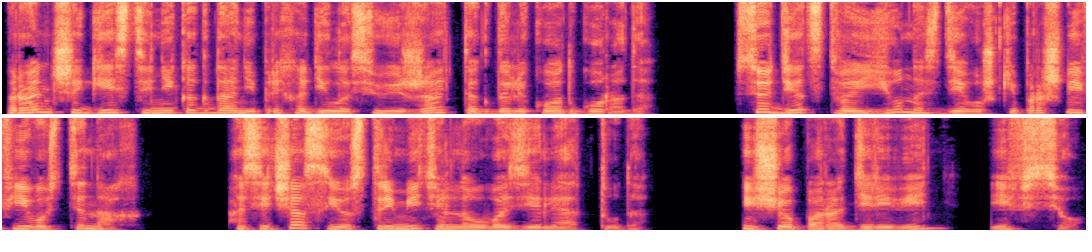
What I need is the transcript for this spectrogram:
Раньше Гесте никогда не приходилось уезжать так далеко от города. Все детство и юность девушки прошли в его стенах, а сейчас ее стремительно увозили оттуда. Еще пара деревень, и все.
